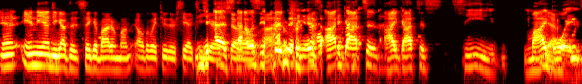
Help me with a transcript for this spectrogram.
And in the end, you got to say goodbye to them all the way through their CIT year. Yes, so, that was the uh, other thing is I got to I got to see my Yeah. boys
